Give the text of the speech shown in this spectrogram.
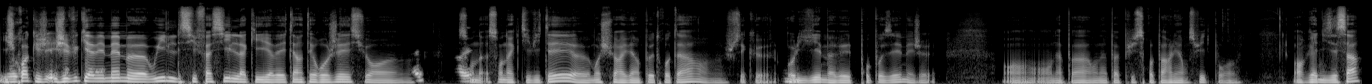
je crois que j'ai vu qu'il y avait même euh, Will si facile là qui avait été interrogé sur euh, son, son, activité. moi, je suis arrivé un peu trop tard. Je sais que mm. Olivier m'avait proposé, mais je on n'a pas on n'a pas pu se reparler ensuite pour organiser ça.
